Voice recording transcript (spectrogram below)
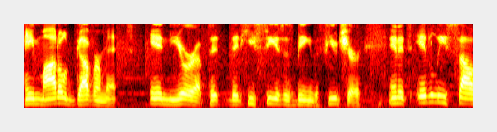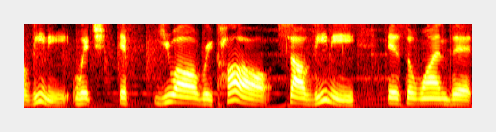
a model government in Europe that, that he sees as being the future and it's Italy Salvini which if you all recall Salvini is the one that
